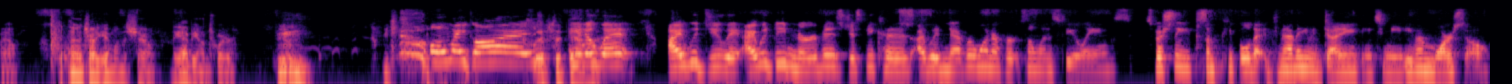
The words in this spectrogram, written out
Well, definitely try to get him on the show. They gotta be on Twitter. oh my gosh! You know what? I would do it. I would be nervous just because I would never want to hurt someone's feelings, especially some people that haven't even done anything to me, even more so.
